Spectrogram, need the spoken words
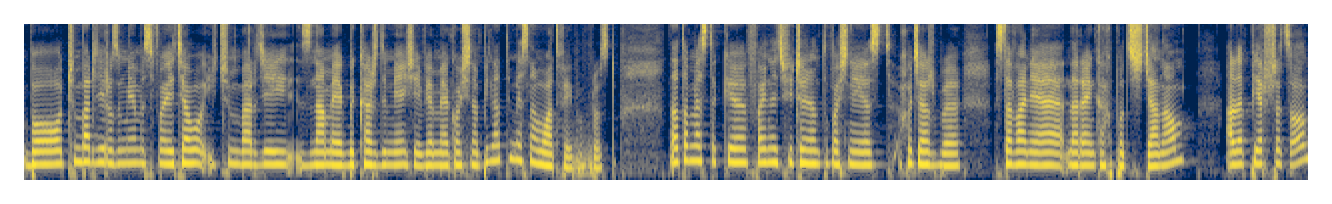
Bo czym bardziej rozumiemy swoje ciało i czym bardziej znamy jakby każdy mięsień, wiemy jak on się napina, tym jest nam łatwiej po prostu. Natomiast takie fajne ćwiczenia to właśnie jest chociażby stawanie na rękach pod ścianą, ale pierwsze co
